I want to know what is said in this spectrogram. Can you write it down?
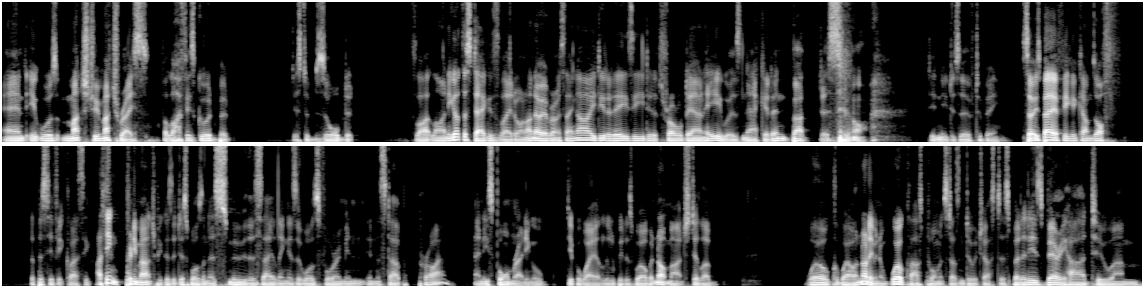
And it was much too much race for Life is Good, but just absorbed it. Flightline. He got the staggers late on. I know everyone was saying, "Oh, he did it easy. He did it throttle down." He was knackered, and but just oh, didn't he deserve to be? So his Beyer figure comes off the Pacific Classic. I think pretty much because it just wasn't as smooth a sailing as it was for him in in the start prior, and his form rating will dip away a little bit as well, but not much. Still a world well, not even a world class performance doesn't do it justice, but it is very hard to. Um,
